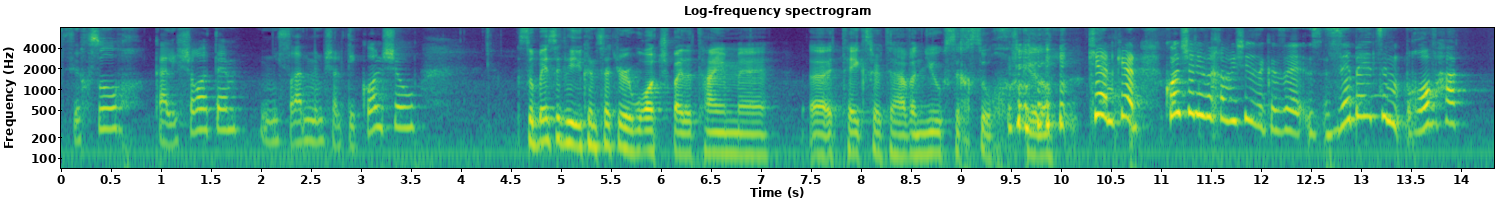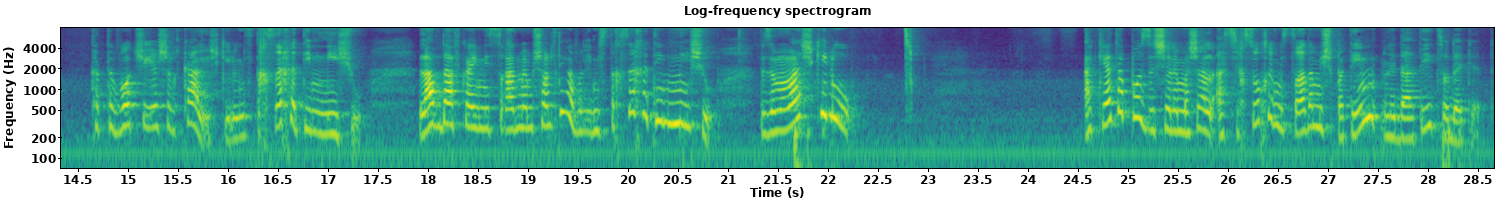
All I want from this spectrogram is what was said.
סכסוך, קליש רותם, משרד ממשלתי כלשהו. So basically you can set your watch by the time uh, uh, it takes her to have a new סכסוך, כאילו. כן, כן, כל שני וחמישי זה כזה, זה בעצם רוב הכתבות שיש על קליש, כאילו היא מסתכסכת עם מישהו. לאו דווקא עם משרד ממשלתי, אבל היא מסתכסכת עם מישהו. וזה ממש כאילו... הקטע פה זה שלמשל, הסכסוך עם משרד המשפטים, לדעתי היא צודקת.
